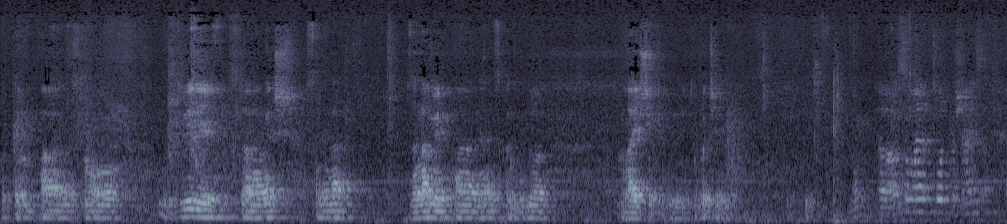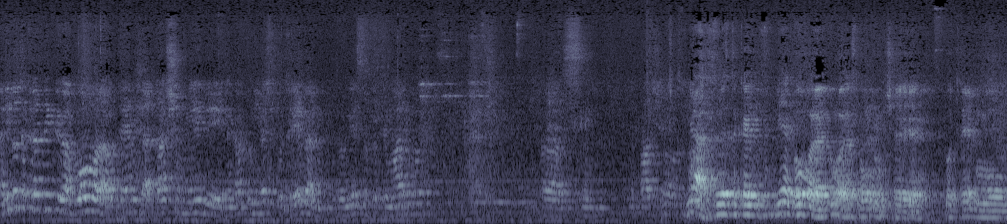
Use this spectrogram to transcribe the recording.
potem pa smo ugotovili, da več se ne da. Za nami pa dejansko ni bilo mlajši, ki bi to počeli. No. Uh, samo malo pod vprašanje A ni bilo takrat nekega govora o tem, da takšen medij nekako ni več potreben v mestu, kot je Maribor? Uh, Ja, veste, kaj je govora, to jaz ne vem, če je potreben,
